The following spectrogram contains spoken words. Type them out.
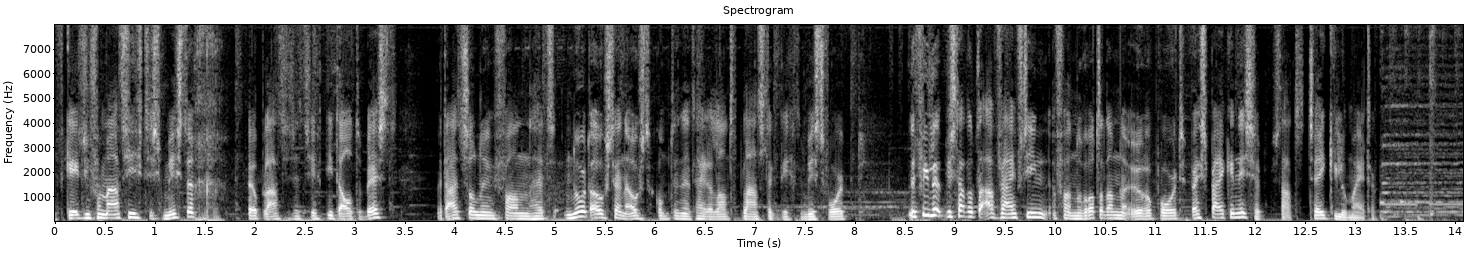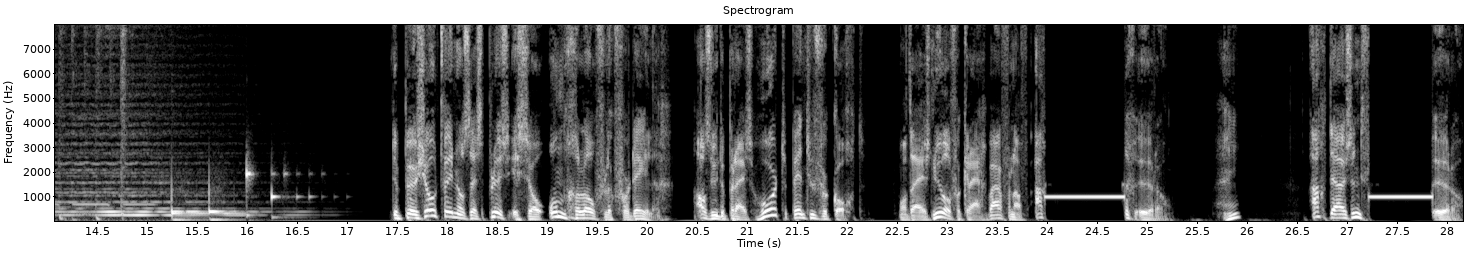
Verkeersinformatie. Het is mistig. Veel plaatsen is het zicht niet al te best. Met uitzondering van het noordoosten en oosten komt in het hele land plaatselijk dichte mist voor. De file bestaat op de A15 van Rotterdam naar Europoort. Bij Spijkenisse staat 2 kilometer. De Peugeot 206 Plus is zo ongelooflijk voordelig. Als u de prijs hoort, bent u verkocht. Want hij is nu al verkrijgbaar vanaf 8 euro. Hé? 8.000 euro.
